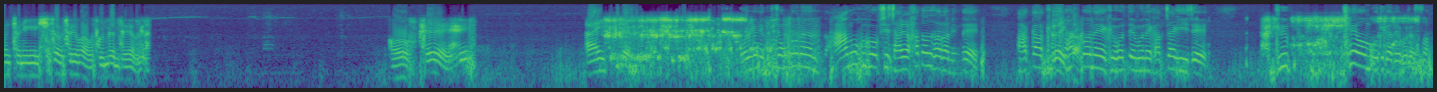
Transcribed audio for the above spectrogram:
천천히 시선 처리만 하고 돌면 돼요, 그냥. 오케이. 아이스. 원래 이 정도는 아무 그거 없이 잘 하던 사람인데, 아까 그 그러니까. 한 번에 그것 때문에 갑자기 이제 급 케어 모드가 돼버렸어.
